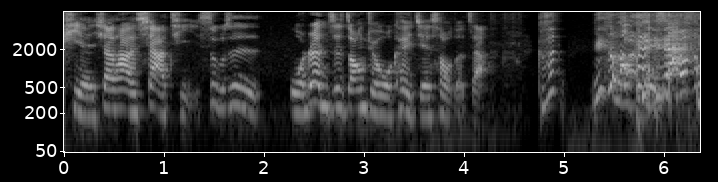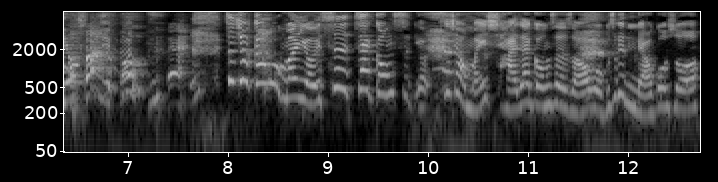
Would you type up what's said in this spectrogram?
撇一下他的下体是不是我认知中觉得我可以接受的这样？可是你怎么瞥下体？我穿你裤子哎！这就跟我们有一次在公司有之前我们一起还在公司的时候，我不是跟你聊过说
